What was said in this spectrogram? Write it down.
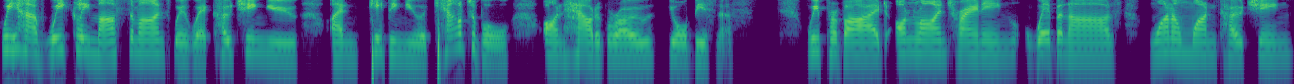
We have weekly masterminds where we're coaching you and keeping you accountable on how to grow your business. We provide online training, webinars, one on one coaching.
